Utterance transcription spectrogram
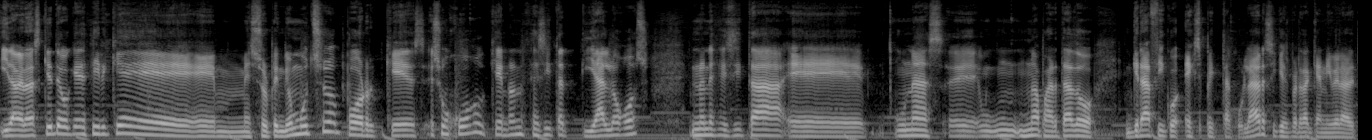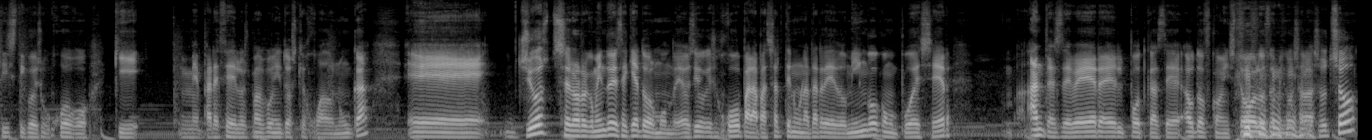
Y la verdad es que tengo que decir que eh, me sorprendió mucho porque es, un juego que no necesita diálogos, no necesita eh, unas, un, un apartado gráfico espectacular. Sí que es verdad que a nivel artístico es un juego que me parece de los más bonitos que he jugado nunca. Eh, yo se lo recomiendo desde aquí a todo el mundo. Ya os digo que es un juego para pasarte en una tarde de domingo, como puede ser antes de ver el podcast de Out of Coins todos los domingos a las 8,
